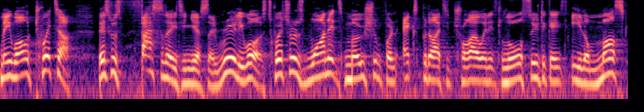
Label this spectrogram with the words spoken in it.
Meanwhile, Twitter. This was fascinating yesterday, really was. Twitter has won its motion for an expedited trial in its lawsuit against Elon Musk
